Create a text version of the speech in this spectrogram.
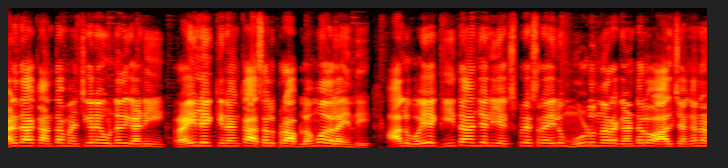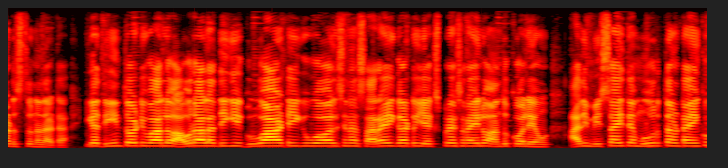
ఆడిదాకా అంతా మంచిగానే ఉన్నది కానీ రైలు ఎక్కినాక అసలు ప్రాబ్లం మొదలైంది. వాళ్ళు పోయే గీతాంజలి ఎక్స్ప్రెస్ రైలు మూడున్నర గంటలు ఆల్చంగా నడుస్తున్నదట. ఇక దీంతో వాళ్ళు ఔరాల దిగి గువాహటికి పోవాల్సిన సరైఘటు ఎక్స్ప్రెస్ రైలు అందుకోలేము. అది మిస్ అయితే ముహూర్తం టైంకు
